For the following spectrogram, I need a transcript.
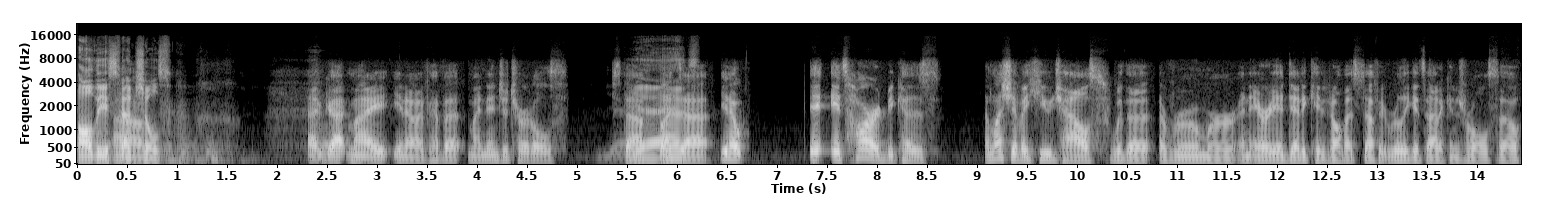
all the essentials. I've got my you know I have a my Ninja Turtles stuff. But uh, you know, it, it's hard because unless you have a huge house with a, a room or an area dedicated to all that stuff, it really gets out of control. So,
